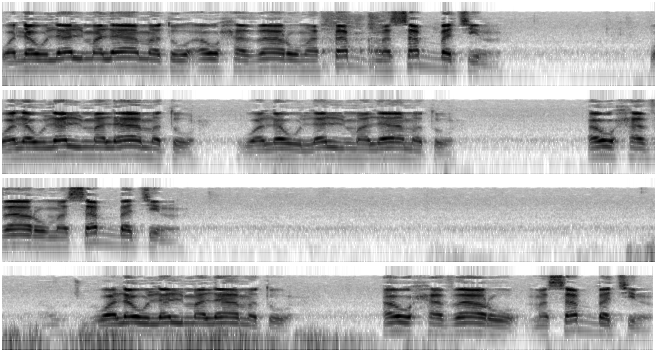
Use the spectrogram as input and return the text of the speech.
ولولا الملامة أو حذار مسبة ولولا الملامة ولولا الملامة أو حذار مسبة ولولا الملامة أو حذار مسبة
